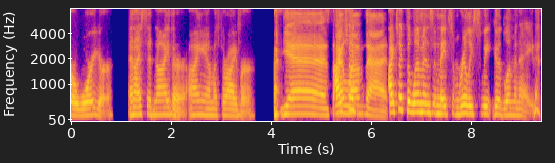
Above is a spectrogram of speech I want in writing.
or warrior? And I said. Neither. I am a thriver. Yes. I I took love that. I took the lemons and made some really sweet, good lemonade.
